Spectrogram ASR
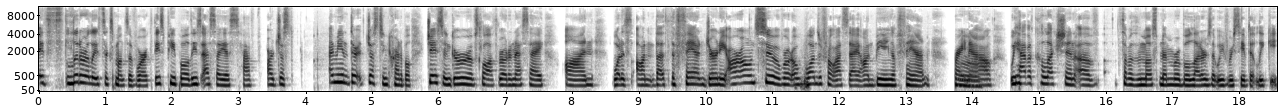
It's literally six months of work. These people, these essayists have are just I mean, they're just incredible. Jason, Guru of Sloth, wrote an essay on what is on the, the fan journey. Our own Sue wrote a wonderful essay on being a fan right hmm. now. We have a collection of some of the most memorable letters that we've received at Leaky.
